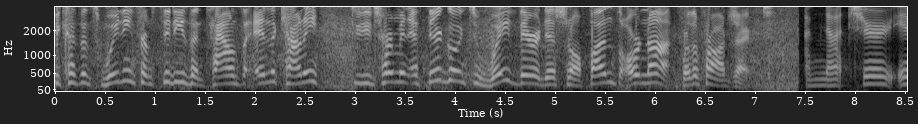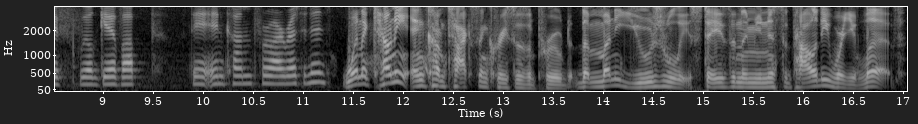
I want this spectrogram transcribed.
because it's waiting from cities and towns in the county to determine if they're going to waive their additional funds or not for the project. I'm not sure if we'll give up the income for our residents. When a county income tax increase is approved, the money usually stays in the municipality where you live.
